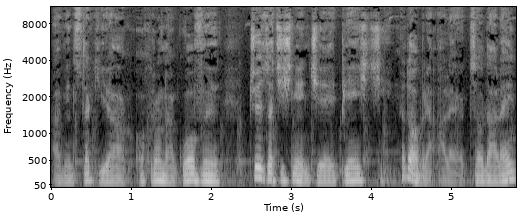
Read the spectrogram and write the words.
a więc taki jak ochrona głowy czy zaciśnięcie pięści. No dobra, ale co dalej?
